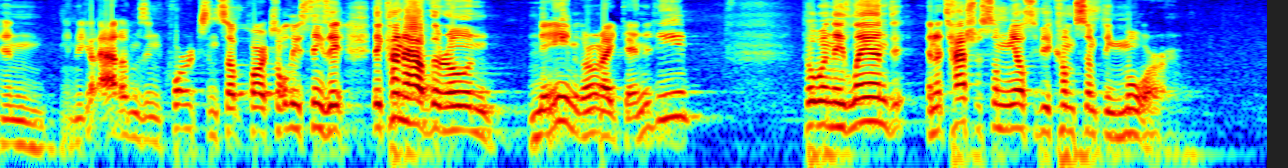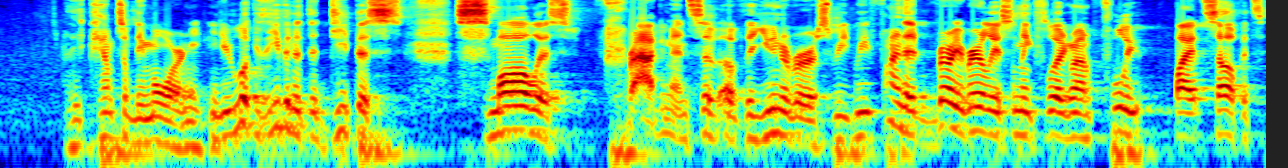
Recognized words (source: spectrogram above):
and you, know, you got atoms and quarks and subquarks, all these things, they, they kind of have their own name, their own identity. But when they land and attach with something else, they become something more. They become something more. And you, and you look even at the deepest, smallest fragments of, of the universe, we, we find that very rarely is something floating around fully by itself. It's,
